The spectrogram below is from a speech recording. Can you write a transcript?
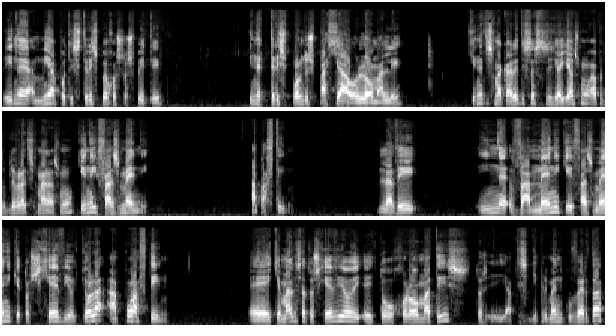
είναι μία από τις τρεις που έχω στο σπίτι. Είναι τρεις πόντους παχιά ολόμαλη και είναι της μακαρίτησας της γιαγιάς μου από την πλευρά της μάνας μου και είναι υφασμένη από αυτήν. Δηλαδή είναι βαμμένη και υφασμένη και το σχέδιο και όλα από αυτήν. Ε, και μάλιστα το σχέδιο, ε, το χρώμα της, το, από τη συγκεκριμένη κουβέρτα,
